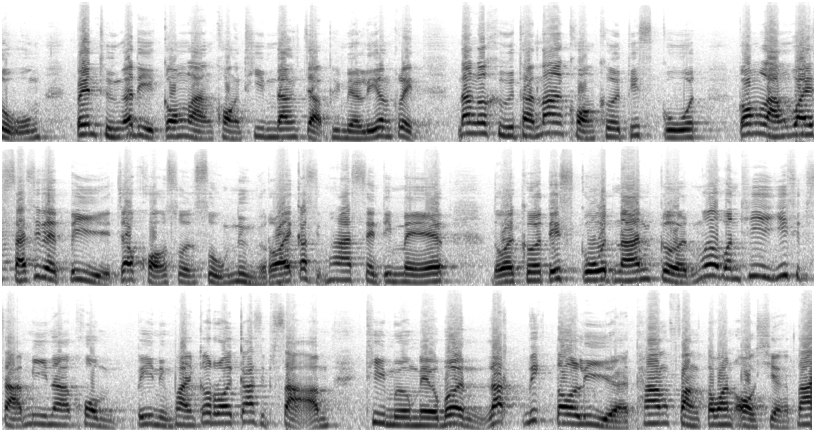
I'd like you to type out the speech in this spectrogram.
สูง เป็นถึงอดีตกองหลังของทีมดังจากพรีเมียร์ลีกอังกฤษ นั่นก็คือทางด้านของเคอร์ติสกูดกองหลังวัย 31 ปี เจ้าของส่วนสูง 195 เซนติเมตร โดยเคอร์ติสกูดนั้นเกิดเมื่อวันที่ 23 มีนาคม ปี 1993 ที่เมืองเมลเบิร์น รัฐวิกตอเรีย ทางฝั่งตะวันออกเฉียงใต้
